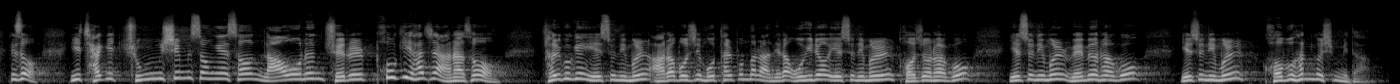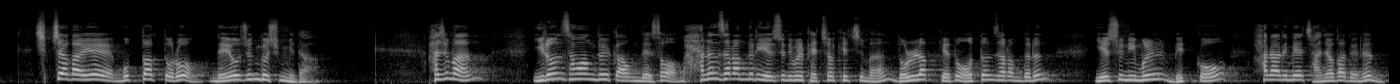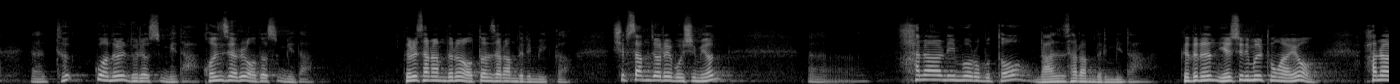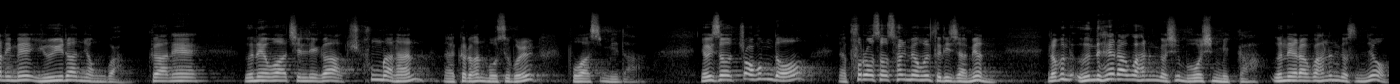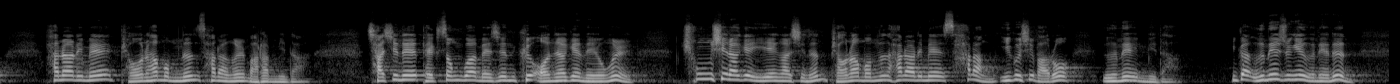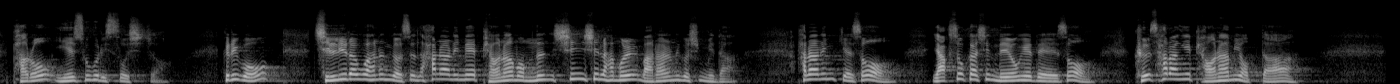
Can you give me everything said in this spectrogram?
그래서 이 자기 중심성에서 나오는 죄를 포기하지 않아서 결국에 예수님을 알아보지 못할 뿐만 아니라 오히려 예수님을 거절하고 예수님을 외면하고 예수님을 거부한 것입니다. 십자가에 못 박도록 내어준 것입니다. 하지만 이런 상황들 가운데서 많은 사람들이 예수님을 배척했지만 놀랍게도 어떤 사람들은 예수님을 믿고 하나님의 자녀가 되는 특권을 누렸습니다. 권세를 얻었습니다. 그 사람들은 어떤 사람들입니까? 13절에 보시면 어, 하나님으로부터 난 사람들입니다. 그들은 예수님을 통하여 하나님의 유일한 영광, 그 안에 은혜와 진리가 충만한 그러한 모습을 보았습니다. 여기서 조금 더 풀어서 설명을 드리자면 여러분 은혜라고 하는 것이 무엇입니까? 은혜라고 하는 것은요. 하나님의 변함없는 사랑을 말합니다. 자신의 백성과 맺은 그 언약의 내용을 충실하게 이행하시는 변함없는 하나님의 사랑 이것이 바로 은혜입니다. 그러니까 은혜 중에 은혜는 바로 예수 그리스도시죠. 그리고 진리라고 하는 것은 하나님의 변함없는 신실함을 말하는 것입니다. 하나님께서 약속하신 내용에 대해서 그 사랑이 변함이 없다.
